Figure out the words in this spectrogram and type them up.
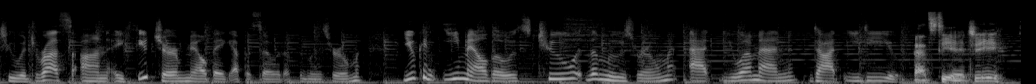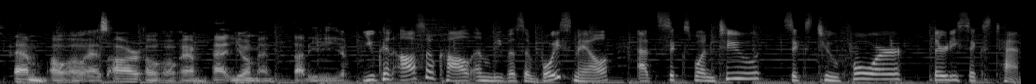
to address on a future mailbag episode of the Moos Room, you can email those to the Moos Room at umn.edu. That's T H E M O O S R O O M at umn.edu. You can also call and leave us a voicemail at 612 624 3610.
